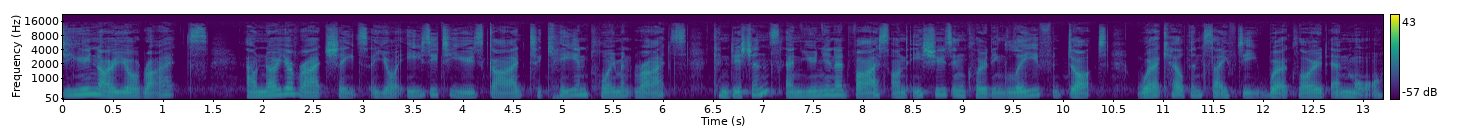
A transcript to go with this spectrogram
Do you know your rights? Our Know Your Rights sheets are your easy to use guide to key employment rights, conditions, and union advice on issues including leave, dot, work health and safety, workload, and more.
